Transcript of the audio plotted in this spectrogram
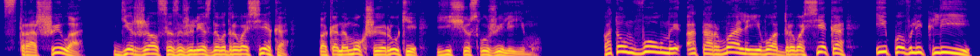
Страшила держался за железного дровосека, пока намокшие руки еще служили ему. Потом волны оторвали его от дровосека и повлекли,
